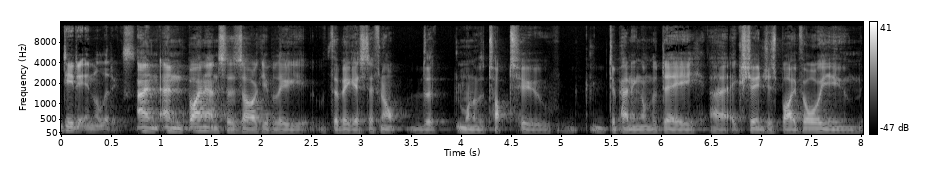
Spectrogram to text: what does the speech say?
data analytics." And and Binance is arguably the biggest, if not the one of the top two, depending on the day, uh, exchanges by volume.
